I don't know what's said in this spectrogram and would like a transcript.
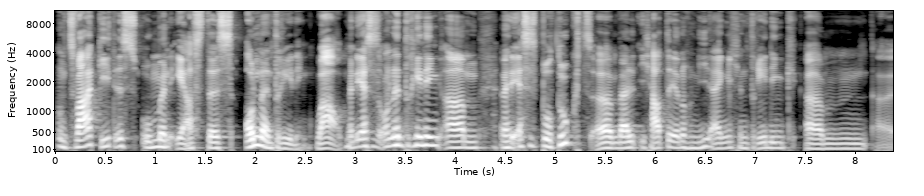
Und zwar geht es um mein erstes Online-Training. Wow, mein erstes Online-Training, ähm, mein erstes Produkt, äh, weil ich hatte ja noch nie eigentlich ein Training ähm, äh,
